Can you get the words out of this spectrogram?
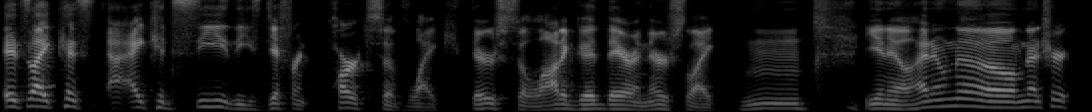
It's like, cause I could see these different parts of like, there's a lot of good there. And there's like, hmm, you know, I don't know. I'm not sure.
